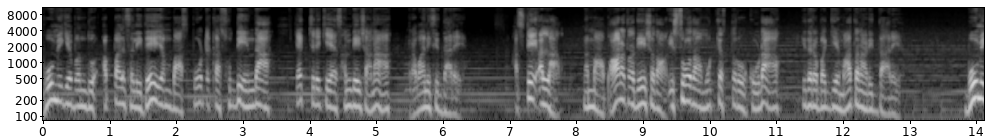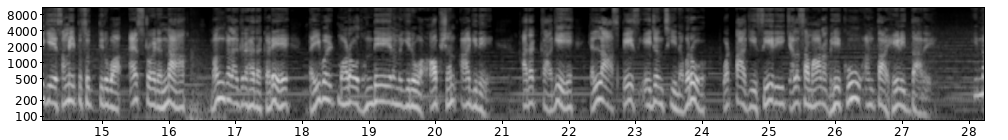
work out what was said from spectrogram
ಭೂಮಿಗೆ ಬಂದು ಅಪ್ಪಳಿಸಲಿದೆ ಎಂಬ ಸ್ಫೋಟಕ ಸುದ್ದಿಯಿಂದ ಎಚ್ಚರಿಕೆಯ ಸಂದೇಶನ ರವಾನಿಸಿದ್ದಾರೆ. ಅಷ್ಟೇ ಅಲ್ಲ ನಮ್ಮ ಭಾರತ ದೇಶದ ಇಸ್ರೋದ ಮುಖ್ಯಸ್ಥರು ಕೂಡ ಇದರ ಬಗ್ಗೆ ಮಾತನಾಡಿದ್ದಾರೆ. ಭೂಮಿಗೆ ಸಮೀಪಿಸುತ್ತಿರುವ ಆಸ್ಟ್ರಾಯ್ಡ್ ಅನ್ನ ಮಂಗಳ ಗ್ರಹದ ಕಡೆ ಡೈವರ್ಟ್ ಮಾಡೋದೊಂದೇ ನಮಗಿರುವ ಆಪ್ಷನ್ ಆಗಿದೆ. ಅದಕ್ಕಾಗಿ ಎಲ್ಲ ಸ್ಪೇಸ್ ಏಜೆನ್ಸಿನವರು ಒಟ್ಟಾಗಿ ಸೇರಿ ಕೆಲಸ ಮಾಡಬೇಕು ಅಂತ ಹೇಳಿದ್ದಾರೆ. ಇನ್ನ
